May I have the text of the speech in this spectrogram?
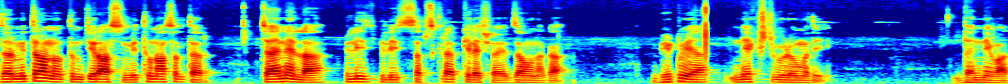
जर मित्रांनो तुमची रास मिथून असेल तर चॅनेलला प्लीज प्लीज सबस्क्राईब केल्याशिवाय जाऊ नका. भेटूया नेक्स्ट व्हिडिओमध्ये. धन्यवाद.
